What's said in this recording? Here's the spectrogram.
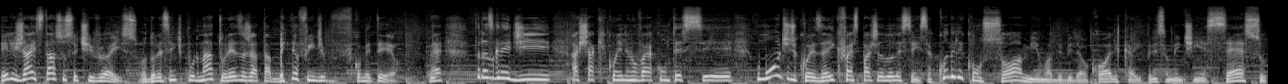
Ele já está suscetível a isso. O adolescente, por natureza, já está bem afim de cometer erro. Né? Transgredir, achar que com ele não vai acontecer, um monte de coisa aí que faz parte da adolescência. Quando ele consome uma bebida alcoólica, e principalmente em excesso,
